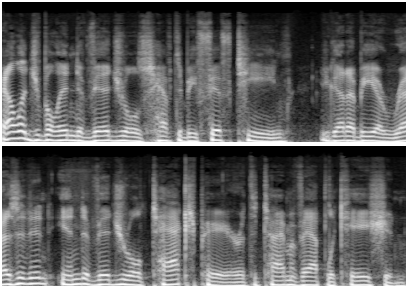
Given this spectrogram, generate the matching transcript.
eligible individuals have to be 15. You got to be a resident individual taxpayer at the time of application.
